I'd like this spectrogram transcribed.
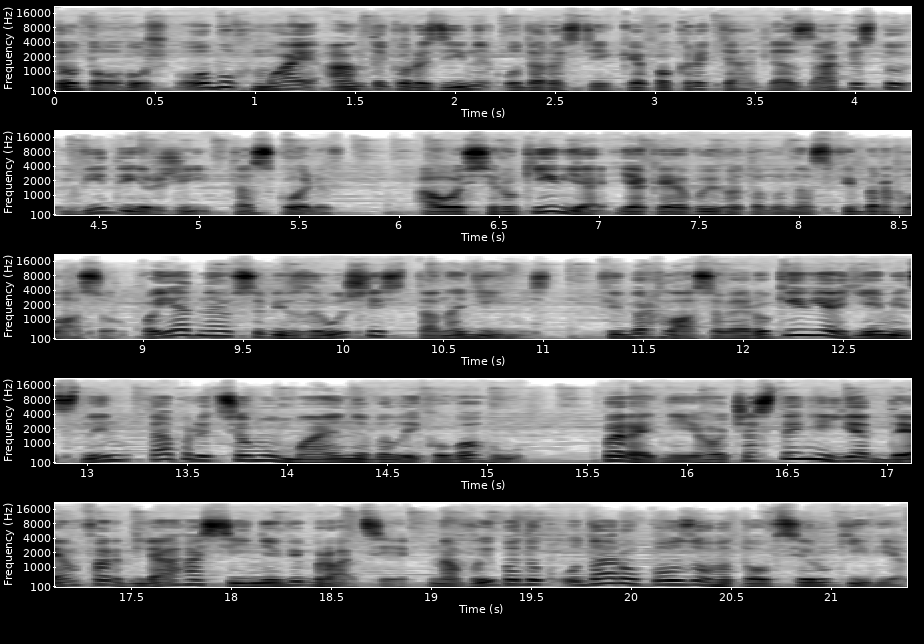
До того ж, обух має антикорозійне ударостійке покриття для захисту від іржі та сколів. А ось руків'я, яке виготовлене з фібергласу, поєднує в собі зручність та надійність. Фібергласове руків'я є міцним та при цьому має невелику вагу. В передній його частині є демпфер для гасіння вібрації на випадок удару по заготовці руків'ям.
